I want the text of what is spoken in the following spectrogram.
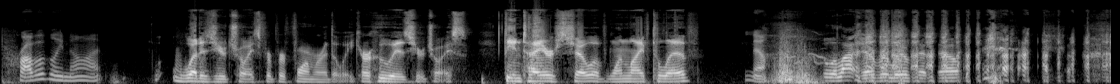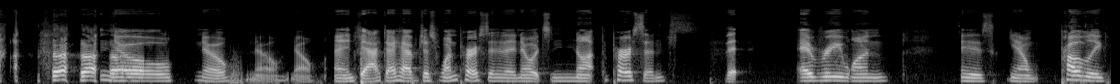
Probably not. What is your choice for performer of the week, or who is your choice? The entire show of One Life to Live? No. Will I ever live that down? no. No. No. No. In fact, I have just one person, and I know it's not the person that everyone is, you know, probably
